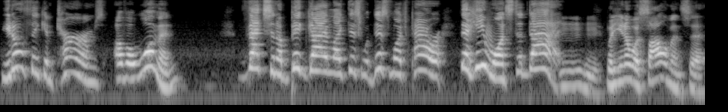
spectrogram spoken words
you don't think in terms of a woman vexing a big guy like this with this much power that he wants to die. Mm-hmm. But you know what Solomon said?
